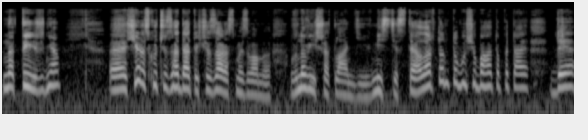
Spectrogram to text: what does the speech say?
на тижня. Е, Ще раз хочу згадати, що зараз ми з вами в Новій Шотландії, в місті Стеллартон, тому що багато питає, де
